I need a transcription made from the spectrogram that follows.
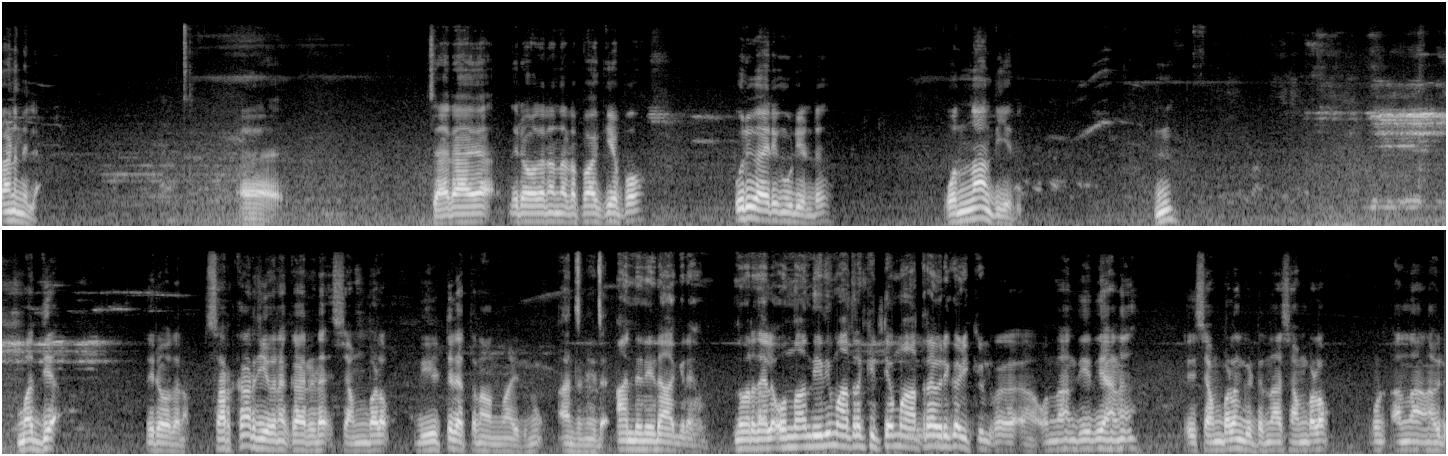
കാണുന്നില്ല. ചാരായ നിരോധനം നടപ്പാക്കിയപ്പോൾ ഒരു കാര്യം കൂടിയുണ്ട്. ഒന്നാം തീയതി മദ്യ നിരോധനം. സർക്കാർ ജീവനക്കാരുടെ ശമ്പളം വീട്ടിലെത്തണമെന്നായിരുന്നു ആന്റണിയുടെ ആന്റണിയുടെ ആഗ്രഹം. എന്ന് പറഞ്ഞാൽ ഒന്നാം തീയതി മാത്രം കിട്ടിയാൽ മാത്രമേ അവർ കഴിക്കുള്ളൂ. ഒന്നാം തീയതിയാണ് ശമ്പളം കിട്ടുന്ന ശമ്പളം അന്നാണ് അവർ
